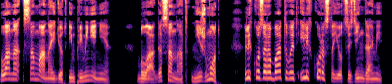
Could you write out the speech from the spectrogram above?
Лана сама найдет им применение. Благо, Санат не жмот легко зарабатывает и легко расстается с деньгами.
